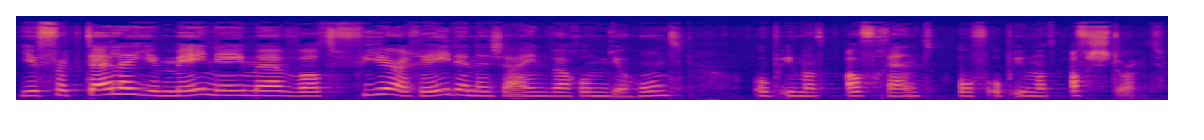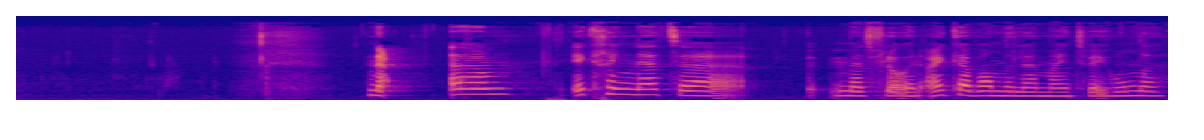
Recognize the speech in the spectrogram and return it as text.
je vertellen, je meenemen wat vier redenen zijn waarom je hond op iemand afrent of op iemand afstormt. Nou, um, ik ging net uh, met Flo en Aika wandelen, mijn twee honden.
